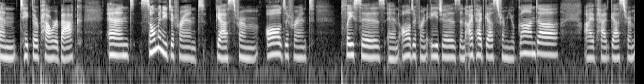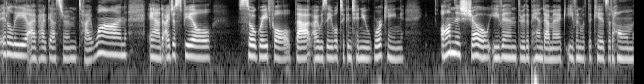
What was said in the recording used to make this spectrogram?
and take their power back. And so many different guests from all different places and all different ages. And I've had guests from Uganda. I've had guests from Italy. I've had guests from Taiwan. And I just feel so grateful that I was able to continue working on this show, even through the pandemic, even with the kids at home.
